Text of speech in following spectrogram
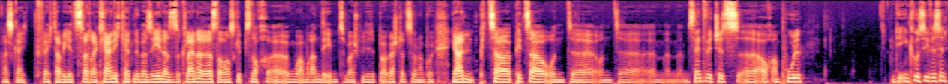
weiß gar nicht, vielleicht habe ich jetzt zwei, drei Kleinigkeiten übersehen. Also so kleinere Restaurants gibt's noch äh, irgendwo am Rande, eben zum Beispiel diese Burgerstation am Pool. Ja, Pizza, Pizza und, äh, und äh, ähm, ähm Sandwiches äh, auch am Pool die inklusive sind.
